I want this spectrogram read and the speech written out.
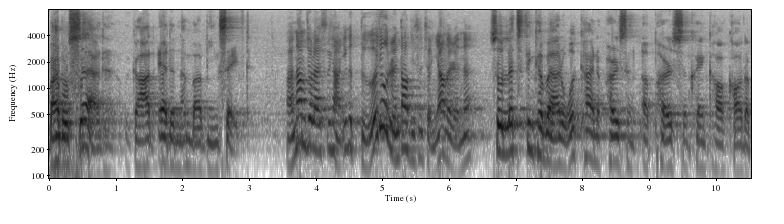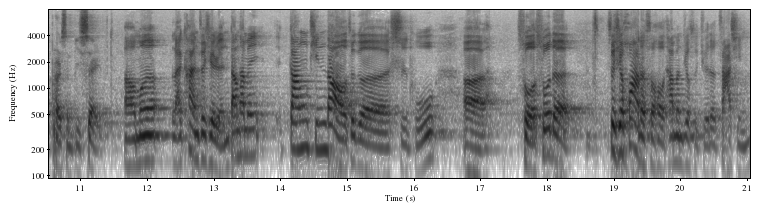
Bible said God added number being saved. 啊，那我们就来思想，一个得救的人到底是怎样的人呢？ So let's think about what kind of person a person can call, call a person be saved. 啊，我们来看这些人，当他们刚听到这个使徒啊、所说的这些话的时候，他们就是觉得扎心。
